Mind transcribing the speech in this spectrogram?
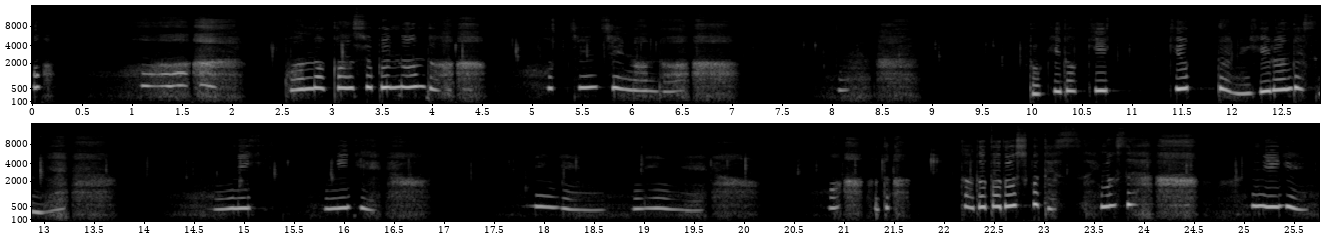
ああこんな感触なんだ。おちんちんなんだ時々キュッて握るんですね。にぎにぎにぎに。ぎあたたどたどしくてすいません。にぎ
